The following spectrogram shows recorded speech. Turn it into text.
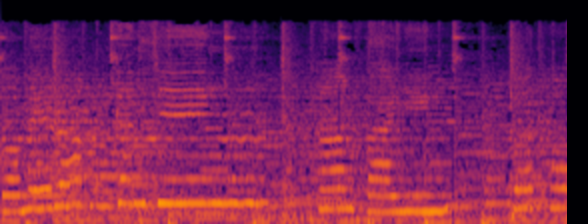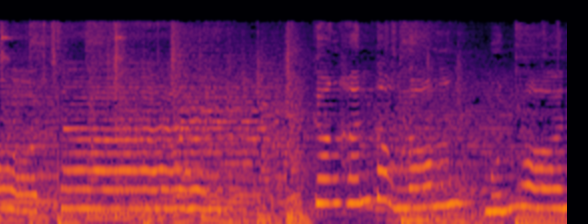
ก็ไม่รักกันจริง ทางฝ่ายหญิงก็โทษชายกังหันต้องล้มหมุนวน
